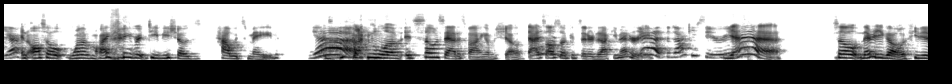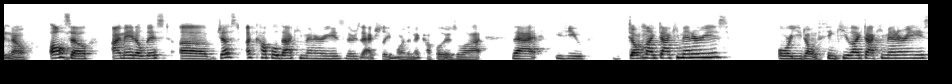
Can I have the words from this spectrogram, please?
yeah, And also, one of my favorite TV shows is How It's Made. yeah, I love it's so satisfying of a show. That's also considered a documentary. yeah. It's a docu series. Yeah. So there you go, if you didn't know. Also, I made a list of just a couple documentaries. There's actually more than a couple, there's a lot. That if you don't like documentaries or you don't think you like documentaries,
